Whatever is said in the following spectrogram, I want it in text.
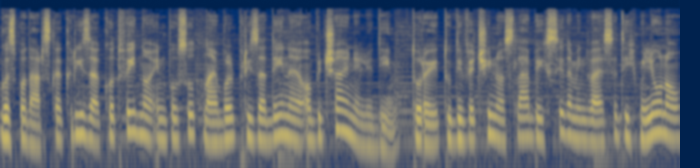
Gospodarska kriza kot vedno in posod najbolj prizadene običajne ljudi, torej tudi večino slabih 27 milijonov,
